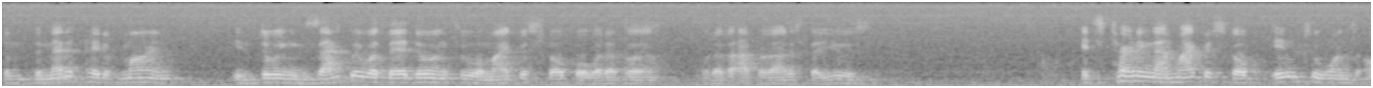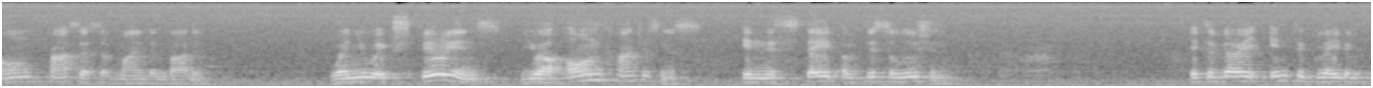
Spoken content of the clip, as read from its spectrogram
The, the meditative mind is doing exactly what they're doing through a microscope or whatever whatever apparatus they use, it's turning that microscope into one's own process of mind and body. When you experience your own consciousness in this state of dissolution, it's a very integrative,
